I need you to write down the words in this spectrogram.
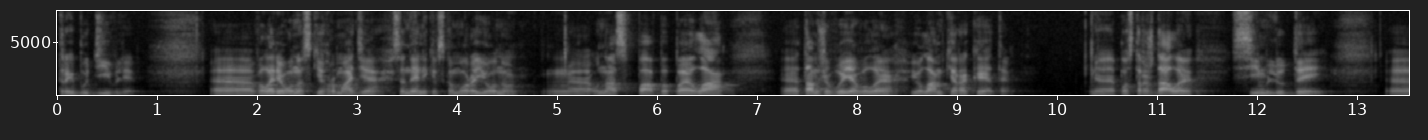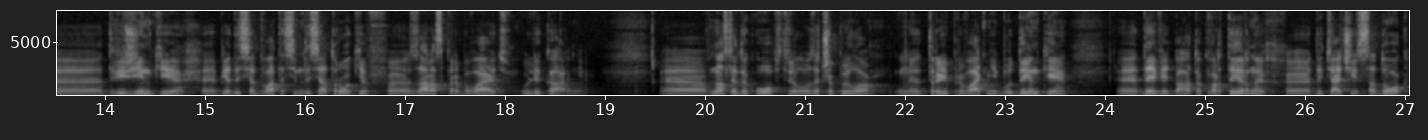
три будівлі. Е, В Ларіоновській громаді Синельниківському району е, у нас впав БПЛА. Е, Там же виявили й уламки ракети. Е, Постраждали сім людей. Е, Дві жінки е, 52 та 70 років е, зараз перебувають у лікарні. Е, Внаслідок обстрілу зачепило е, три приватні будинки, е, дев'ять багатоквартирних, е, дитячий садок,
